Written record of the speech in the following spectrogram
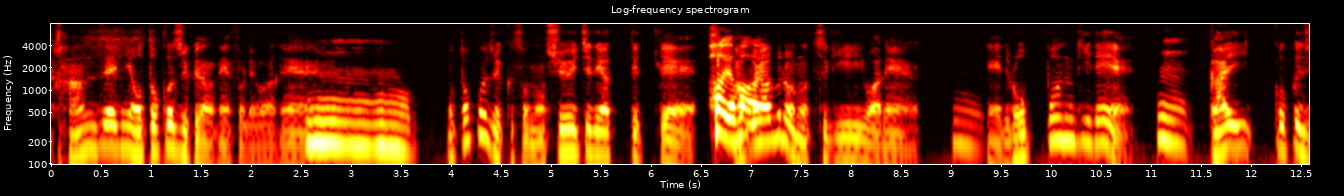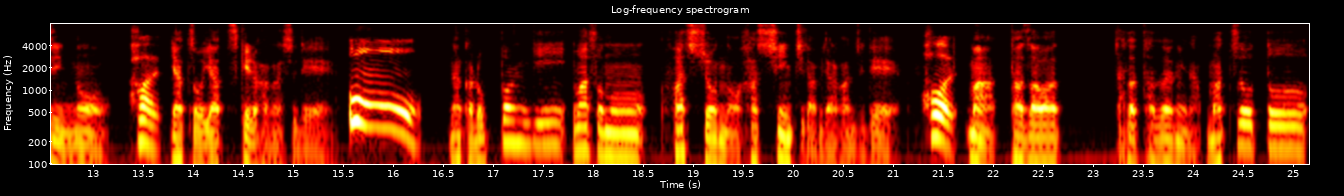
ー、完全に男塾だね、それはうね。ん。はい男塾、その週一でやってて、はい。油風呂の次はね、うん。えー六本木でうん。外国人のはい。やつをやっつける話で、おー。なんか六本木はそのファッションの発信地だみたいな感じで、はい。まあ、田沢、ただ、ただねえな、松尾と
